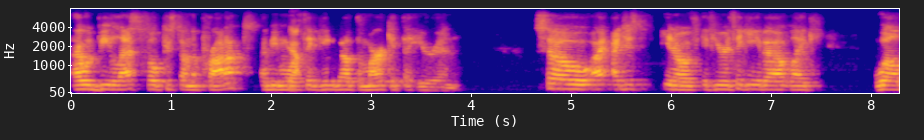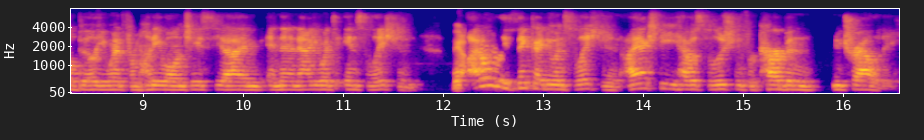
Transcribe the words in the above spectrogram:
I would be less focused on the product. I'd be more yeah. thinking about the market that you're in. So I, I just, you know, if, if you were thinking about like, well, Bill, you went from Honeywell and JCI, and, and then now you went to insulation well, yeah. I don't really think I do insulation. I actually have a solution for carbon neutrality.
